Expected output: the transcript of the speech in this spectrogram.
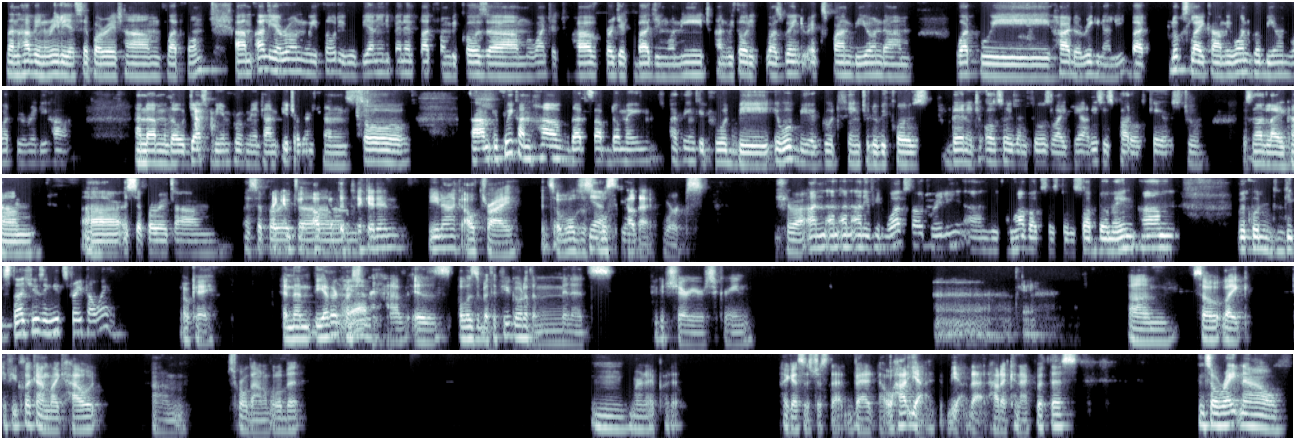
than having really a separate, um, platform. Um, earlier on, we thought it would be an independent platform because, um, we wanted to have project badging on it, and we thought it was going to expand beyond, um, what we had originally, but looks like um, it won't go beyond what we already have. And um, there'll just be improvement and iterations. So um, if we can have that subdomain, I think it would be it would be a good thing to do because then it also even feels like, yeah, this is part of CHAOSS too. It's not like um, uh, a separate um, a I can, separate. put- I'll put the um, ticket in, Enoch, I'll try. And so we'll just, we'll Yes, see how that works. Sure, and, and, and, and if it works out really, and we can have access to the subdomain, um, we could get- start using it straight away. Okay. And then the other question Yeah. I have is, Elizabeth, if you go to the minutes, if you could share your screen. Uh, okay. Um, so like, if you click on like how, um, scroll down a little bit. Hmm, where did I put it? I guess it's just that bad, oh, how, yeah, yeah, that, how to connect with this. And so right now,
